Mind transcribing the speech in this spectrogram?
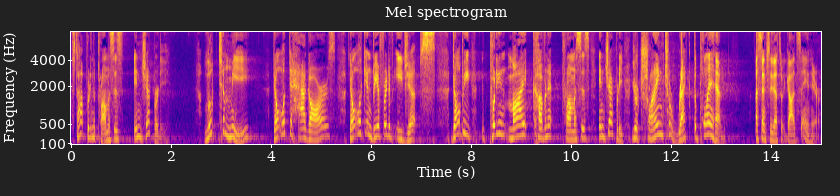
Stop putting the promises in jeopardy. Look to me Don't look to Hagar's. Don't look and be afraid of Egypt's. Don't be putting my covenant promises in jeopardy. You're trying to wreck the plan. Essentially, that's what God's saying here.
